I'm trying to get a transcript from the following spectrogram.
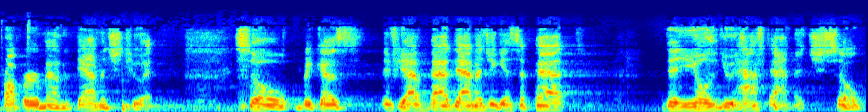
proper amount of damage to it. So, because if you have bad damage against a pet, then you only do half damage. So,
